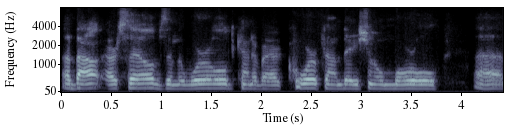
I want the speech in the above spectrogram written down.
about ourselves and the world, kind of our core foundational moral uh,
